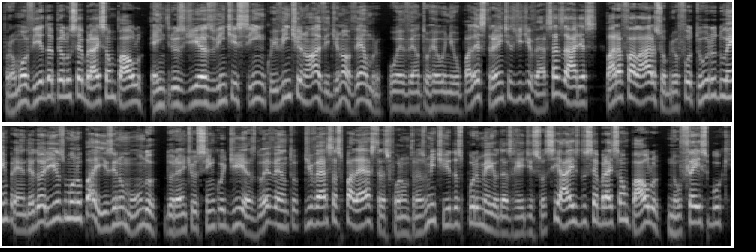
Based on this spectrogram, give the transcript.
promovida pelo Sebrae São Paulo. Entre os dias 25 e 29 de novembro, o evento reuniu palestrantes de diversas áreas para falar sobre o futuro do empreendedorismo no país e no mundo. Durante os cinco dias do evento, evento, diversas palestras foram transmitidas por meio das redes sociais do Sebrae São Paulo, no Facebook,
